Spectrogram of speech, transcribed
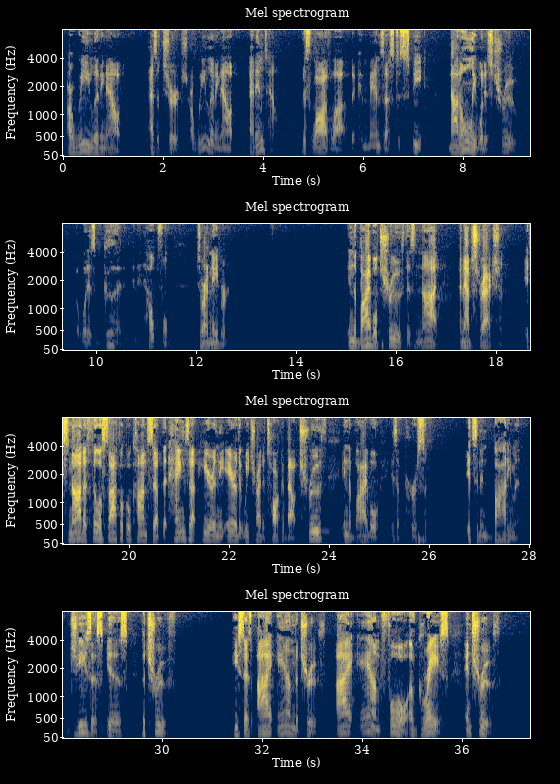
Are we living out as a church? Are we living out at InTown this law of love that commands us to speak not only what is true, but what is good and helpful to our neighbor? In the Bible, truth is not an abstraction. It's not a philosophical concept that hangs up here in the air that we try to talk about. Truth in the Bible is a person, it's an embodiment. Jesus is the truth. He says, I am the truth. I am full of grace and truth.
